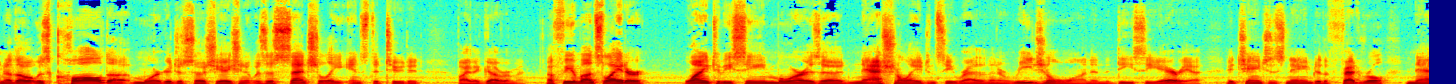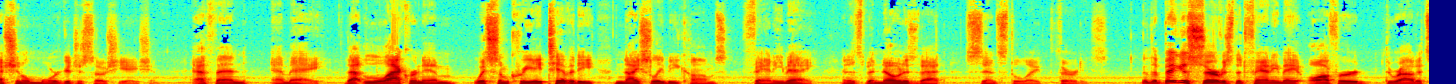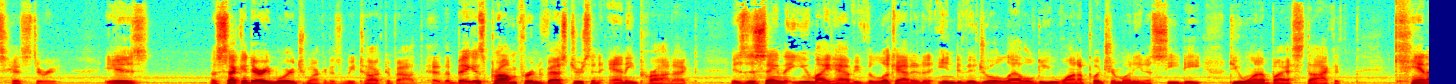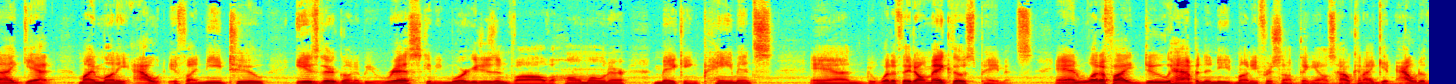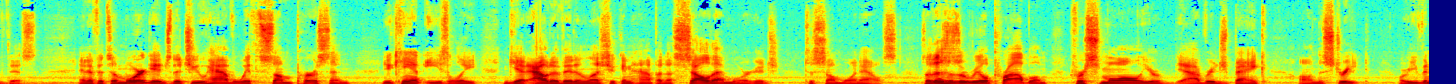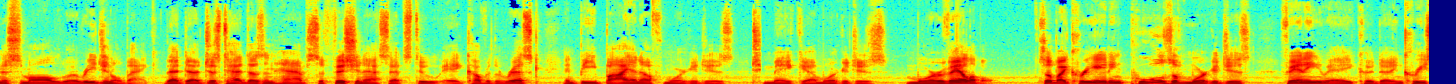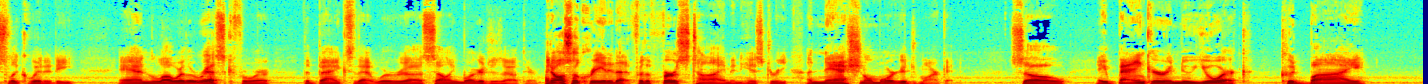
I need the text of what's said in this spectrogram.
And although it was called a mortgage association, it was essentially instituted by the government. A few months later, wanting to be seen more as a national agency rather than a regional one in the D.C. area, it changed its name to the Federal National Mortgage Association, FNMA. That little acronym, with some creativity, nicely becomes Fannie Mae, and it's been known as that since the late 30s. Now, the biggest service that Fannie Mae offered throughout its history is a secondary mortgage market, as we talked about. Uh, the biggest problem for investors in any product is the same that you might have if you look at it at an individual level. Do you want to put your money in a CD? Do you want to buy a stock? Can I get my money out if I need to? Is there going to be risk? Can be mortgages involve a homeowner making payments? And what if they don't make those payments? And what if I do happen to need money for something else? How can I get out of this? And if it's a mortgage that you have with some person, you can't easily get out of it unless you can happen to sell that mortgage to someone else. So this is a real problem for small, your average bank on the street, or even a small uh, regional bank that uh, just ha- doesn't have sufficient assets to a cover the risk and b buy enough mortgages to make uh, mortgages more available. So by creating pools of mortgages, Fannie Mae could uh, increase liquidity and lower the risk for the banks that were uh, selling mortgages out there. It also created, for the first time in history, a national mortgage market. So a banker in New York could buy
